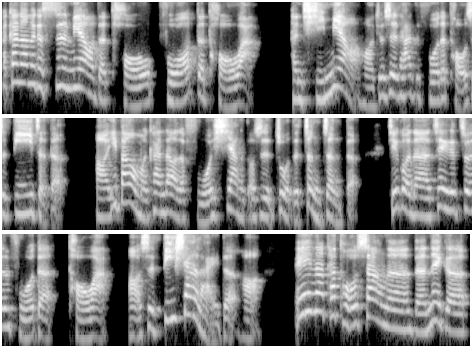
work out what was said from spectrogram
他看到那个寺庙的头佛的头啊，很奇妙哈、啊，就是他的佛的头是低着的啊。一般我们看到的佛像都是坐得正正的，结果呢，这个尊佛的头啊啊是低下来的哈。啊哎，那他头上呢的那个，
